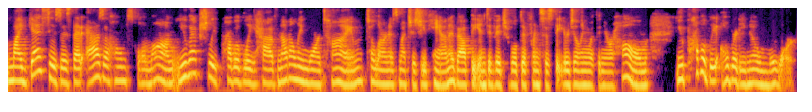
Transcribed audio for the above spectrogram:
my guess is is that as a homeschool mom you actually probably have not only more time to learn as much as you can about the individual differences that you're dealing with in your home you probably already know more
